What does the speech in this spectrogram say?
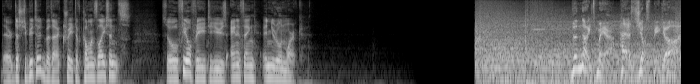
They're distributed with a Creative Commons license, so feel free to use anything in your own work. The nightmare has just begun!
